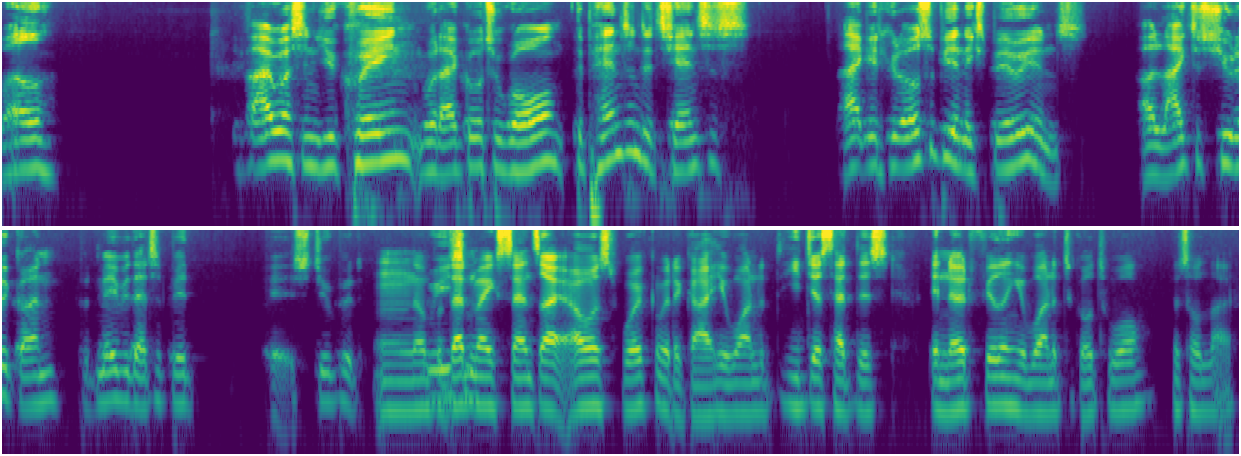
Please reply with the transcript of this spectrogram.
Well, if I was in Ukraine, would I go to war? Depends on the chances. Like it could also be an experience. I like to shoot a gun, but maybe that's a bit uh, stupid. Mm, no, but that makes sense. I, I was working with a guy. He wanted. He just had this inert feeling. He wanted to go to war his whole life.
